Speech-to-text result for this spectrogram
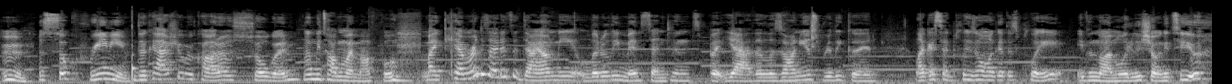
Mmm, it's so creamy. The cashew ricotta is so good. Let me talk my mouth full. my camera decided to die on me literally mid-sentence, but yeah, the lasagna is really good. Like I said, please don't look at this plate, even though I'm literally showing it to you.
